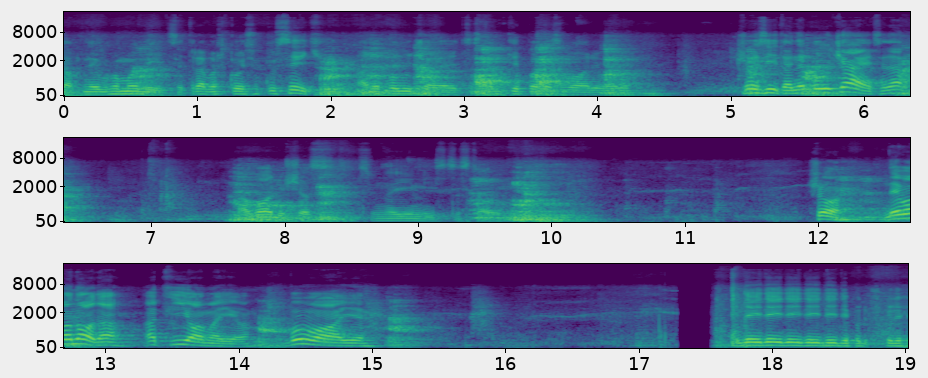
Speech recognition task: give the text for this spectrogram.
Як не вгомониться. Треба ж когось укусити, а не виходить. Станки порозварювали. Що, Зіта, не виходить, так? Да? А Валю зараз на її місце ставимо. Що, не воно? Да? От йо-моє. Буває. Іди, іди, іди, іди, іди, іди, подушку, іди.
